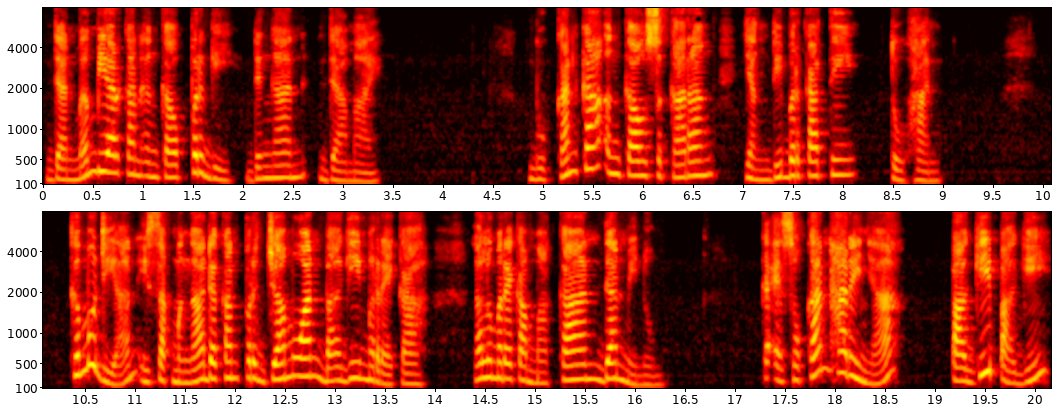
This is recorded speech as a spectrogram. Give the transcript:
dan membiarkan engkau pergi dengan damai. Bukankah engkau sekarang yang diberkati Tuhan? Kemudian Ishak mengadakan perjamuan bagi mereka, lalu mereka makan dan minum. Keesokan harinya, pagi-pagi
